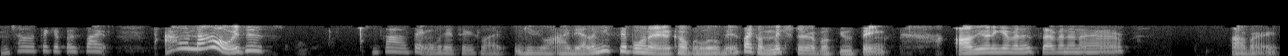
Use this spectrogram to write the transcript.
I'm trying to think if it's like I don't know. It just I'm trying to think what it tastes like. Give you an idea. Let me sip on it in a couple a little bit. It's like a mixture of a few things. Um, you want to give it a seven and a half? All right.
